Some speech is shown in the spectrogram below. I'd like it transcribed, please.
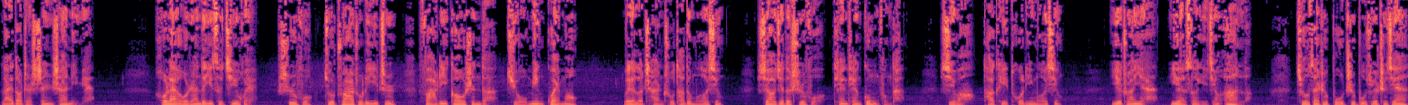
来到这深山里面。后来偶然的一次机会。师傅就抓住了一只法力高深的九命怪猫，为了铲除它的魔性，小杰的师傅天天供奉它，希望它可以脱离魔性。一转眼，夜色已经暗了，就在这不知不觉之间，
